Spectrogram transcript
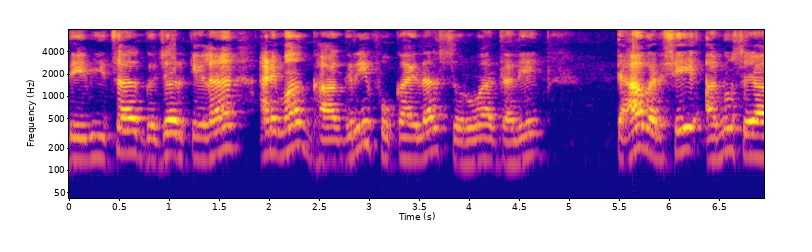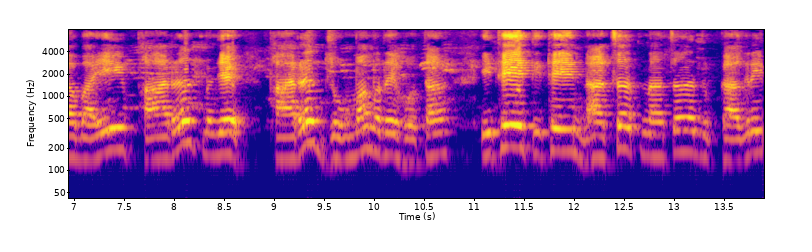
देवीचा गजर केला आणि मग घागरी फुकायला सुरुवात झाली. त्या वर्षी अनुसयाबाई फारच म्हणजे फारच जोमामध्ये होता. इथे तिथे नाचत नाचत घागरी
